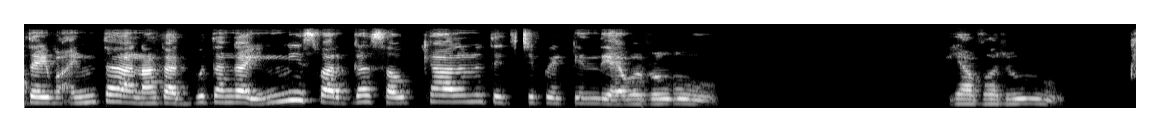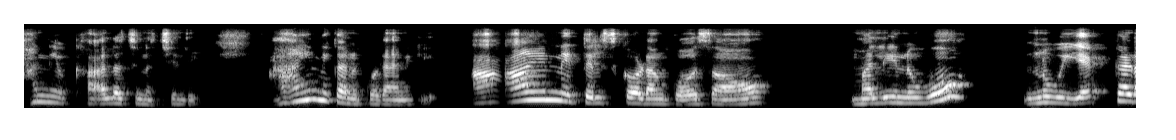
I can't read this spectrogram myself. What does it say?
దైవం ఇంత నాకు అద్భుతంగా ఇన్ని స్వర్గ సౌఖ్యాలను తెచ్చిపెట్టింది ఎవరు? ఎవరు? అని ఒక ఆలోచన వచ్చింది. ఆయన్ని కనుక్కోవడానికి ఆయన్ని తెలుసుకోవడం కోసం మళ్ళీ నువ్వు నువ్వు ఎక్కడ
